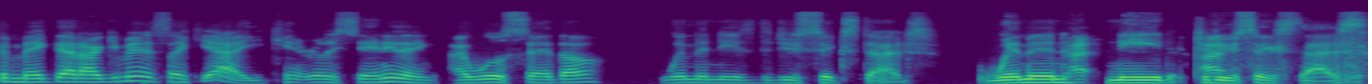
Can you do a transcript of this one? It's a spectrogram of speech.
to make that argument, it's like, yeah, you can't really say anything. I will say though, women needs to do six dives. Women I- need to I- do six dives.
